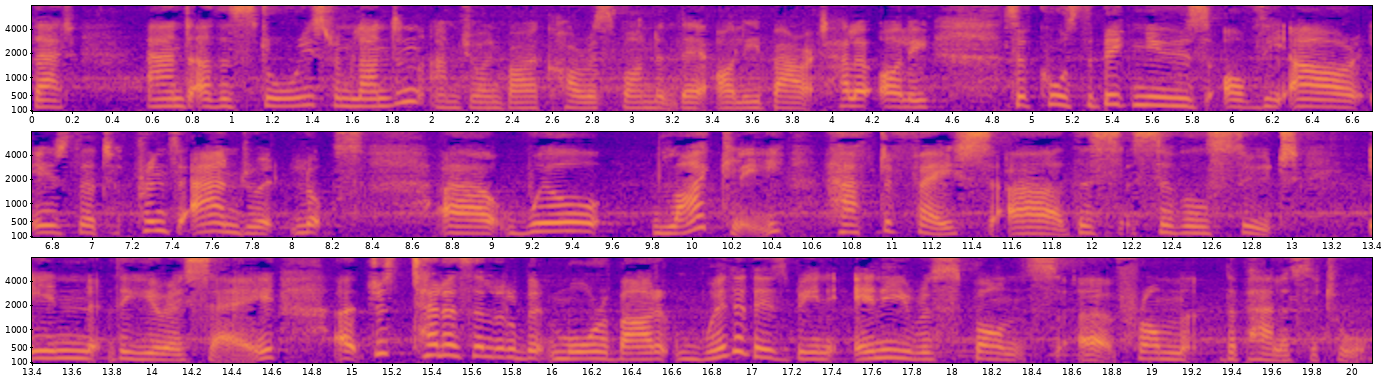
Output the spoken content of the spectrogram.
that and other stories from London. I'm joined by a correspondent there, Olly Barratt. Hello, Olly. So, of course, the big news of the hour is that Prince Andrew, it looks, uh, will likely have to face uh, this civil suit in the USA. Uh, just tell us a little bit more about it and whether there's been any response uh, from the palace at all.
